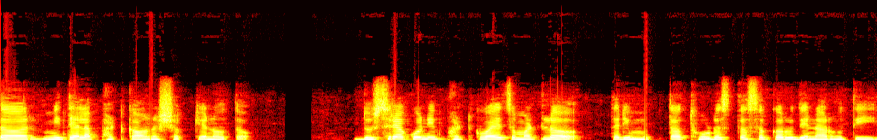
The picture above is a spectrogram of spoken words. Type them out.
तर मी त्याला फटकावणं शक्य नव्हतं. दुसऱ्या कोणी फटकवायचं म्हटलं तरी मुक्ता थोडंच तसं करू देणार होती.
